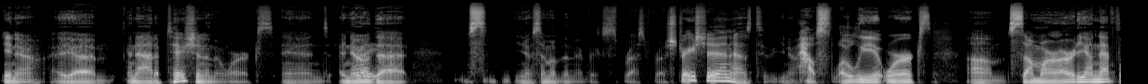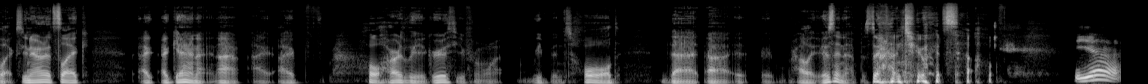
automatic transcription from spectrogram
you know a um, an adaptation in the works, and I know right. that you know, some of them have expressed frustration as to you know how slowly it works. Um, some are already on Netflix. You know, it's like I, again, I, I, I wholeheartedly agree with you from what we've been told that uh, it, it, probably is an episode unto itself. Yeah,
